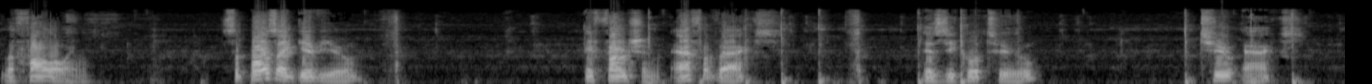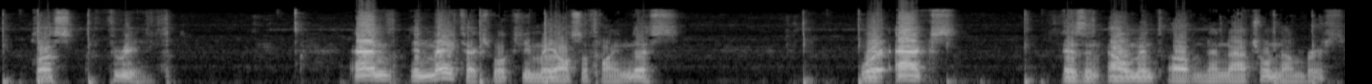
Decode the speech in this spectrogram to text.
the following. Suppose I give you a function f of x is equal to 2x plus 3. And in many textbooks, you may also find this, where x is an element of the natural numbers,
